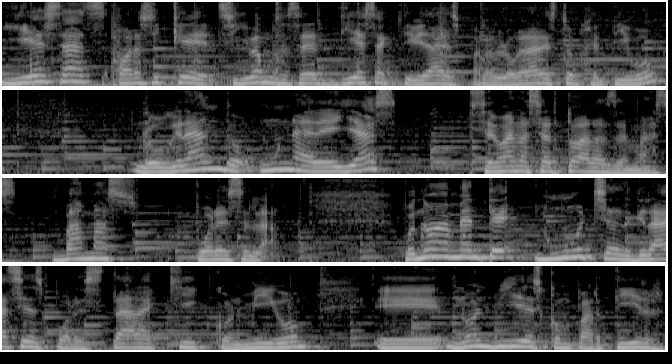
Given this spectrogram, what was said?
y esas, ahora sí que si íbamos a hacer 10 actividades para lograr este objetivo, logrando una de ellas, se van a hacer todas las demás. Vamos por ese lado. Pues nuevamente, muchas gracias por estar aquí conmigo. Eh, no olvides compartir,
